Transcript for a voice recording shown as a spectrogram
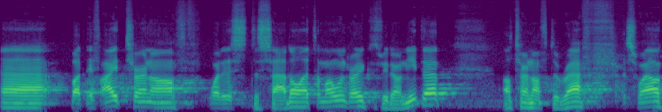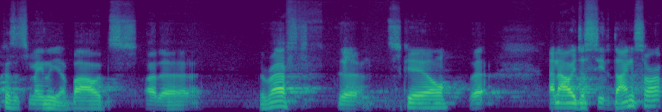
Uh, but if I turn off what is the saddle at the moment, right, because we don't need that, I'll turn off the ref as well, because it's mainly about uh, the, the ref, the scale, and now I just see the dinosaur.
